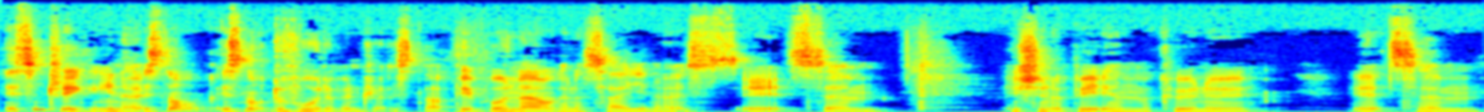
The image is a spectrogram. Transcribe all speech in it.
it's intriguing. You know, it's not it's not devoid of interest. Like people are now going to say, you know, it's it's um, he shouldn't have beaten Mchunu. It's um,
